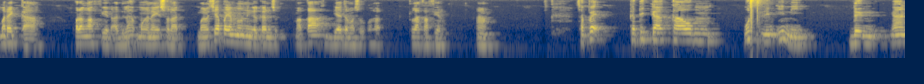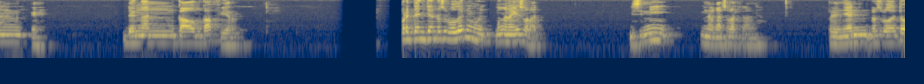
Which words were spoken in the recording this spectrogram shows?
mereka orang kafir adalah mengenai sholat. Mana siapa yang meninggalkan maka dia termasuk telah kafir. Nah, sampai ketika kaum muslim ini dengan eh dengan kaum kafir perjanjian Rasulullah ini mengenai sholat. Di sini mengenalkan sholat kan perjanjian Rasulullah itu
